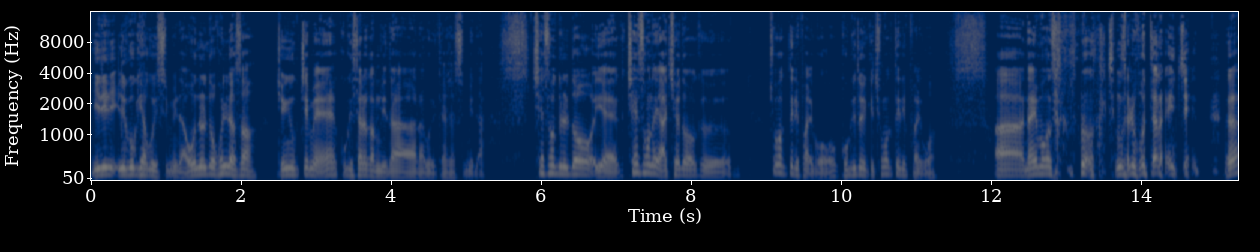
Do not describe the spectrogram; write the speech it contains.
일일 일고기 하고 있습니다. 오늘도 홀려서 정육점에 고기 사러 갑니다. 라고 이렇게 하셨습니다. 채소들도, 예, 채소나 야채도 그 총각들이 팔고, 고기도 이렇게 총각들이 팔고, 아, 나이 먹은 사람들은 정사를 못 따라, 이제. 어?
